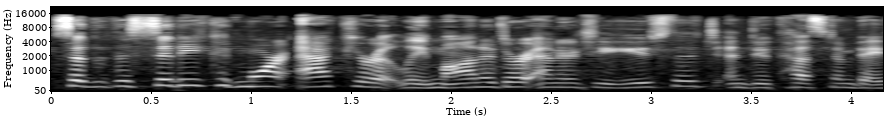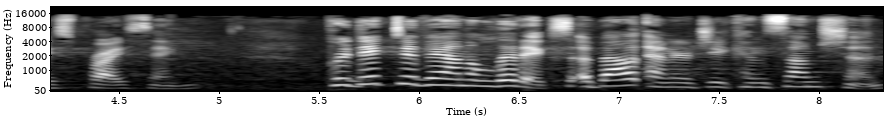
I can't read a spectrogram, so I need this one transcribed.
so that the city could more accurately monitor energy usage and do custom based pricing. Predictive analytics about energy consumption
